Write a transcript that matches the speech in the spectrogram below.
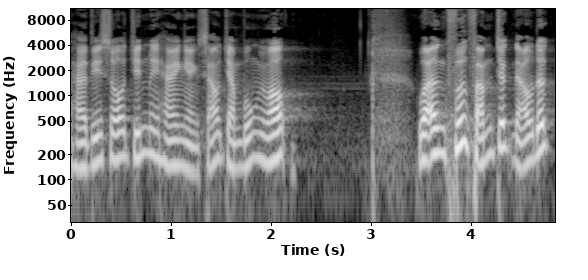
hadith số 92641. Và ân phước phẩm chất đạo đức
